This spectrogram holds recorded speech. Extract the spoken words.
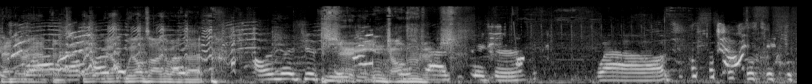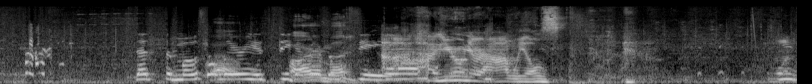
that never happened. We don't, we, don't, we don't talk about that. Alma just Sure, made don't do so that. trigger. Wow. That's the most hilarious thing I've ever seen. Ah, you and your Hot Wheels. You,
